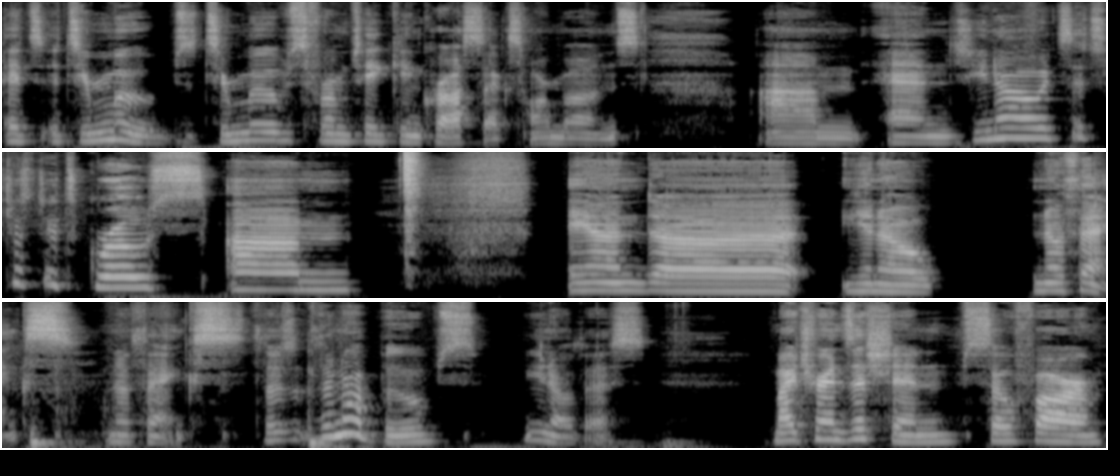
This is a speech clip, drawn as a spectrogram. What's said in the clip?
It's it's your moobs. It's your moobs from taking cross sex hormones. Um, and you know, it's it's just it's gross. Um, and uh, you know, no thanks, no thanks. Those they're not boobs. You know this. My transition so far,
